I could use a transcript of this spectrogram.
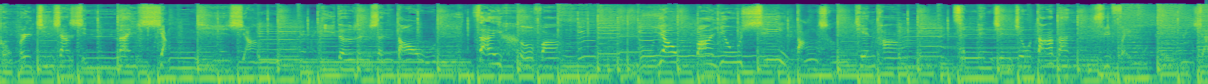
哥们儿，静下心来想一想。你的人生道理在何方？不要把游戏当成天堂，趁年轻就大胆去飞翔。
